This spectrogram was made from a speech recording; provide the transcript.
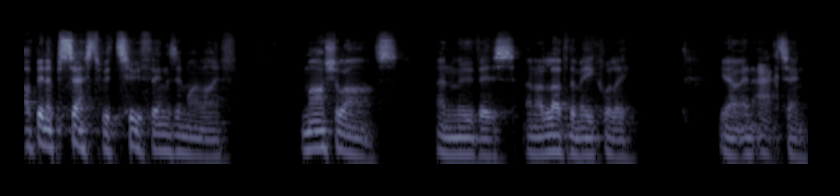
I've been obsessed with two things in my life martial arts and movies, and I love them equally, you know, and acting,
